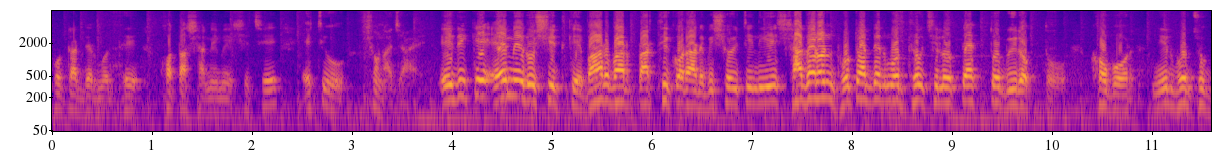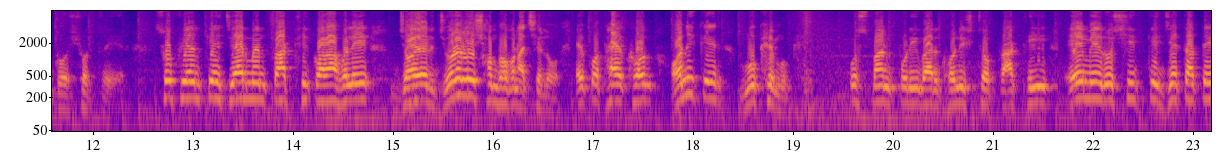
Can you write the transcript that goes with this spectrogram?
ভোটারদের মধ্যে হতাশা নেমে এসেছে, এটিও শোনা যায়। এদিকে এম এ রশিদকে বারবার প্রার্থী করার বিষয়টি নিয়ে সাধারণ ভোটারদের মধ্যেও ছিল ত্যক্ত বিরক্ত। খবর নির্ভরযোগ্য সূত্রের। সোফিয়ানকে চেয়ারম্যান প্রার্থী করা হলে জয়ের জোরালো সম্ভাবনা ছিল। এ কথা এখন অনেকের মুখে মুখে। ওসমান পরিবার ঘনিষ্ঠ প্রার্থী এম এ রশিদকে জেতাতে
